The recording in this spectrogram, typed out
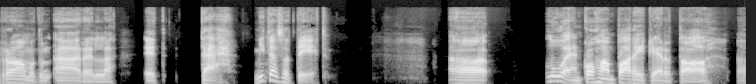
raamatun äärellä, että täh, mitä sä teet? Öö, luen kohan pari kertaa, öö,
